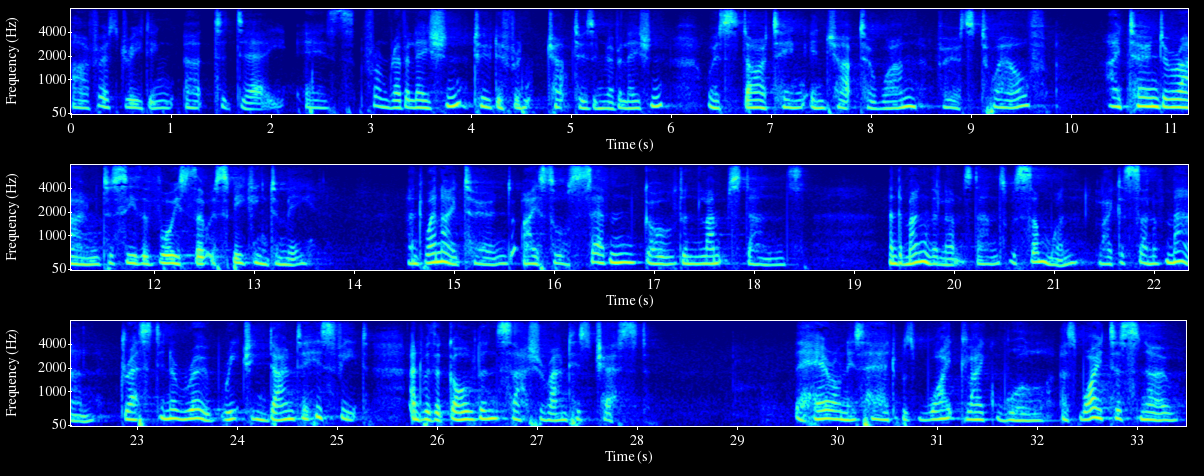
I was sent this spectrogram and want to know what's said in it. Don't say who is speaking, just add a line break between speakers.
Our first reading uh, today is from Revelation, two different chapters in Revelation. We're starting in chapter 1, verse 12. I turned around to see the voice that was speaking to me. And when I turned, I saw seven golden lampstands. And among the lampstands was someone like a son of man, dressed in a robe reaching down to his feet, and with a golden sash around his chest. The hair on his head was white like wool, as white as snow,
